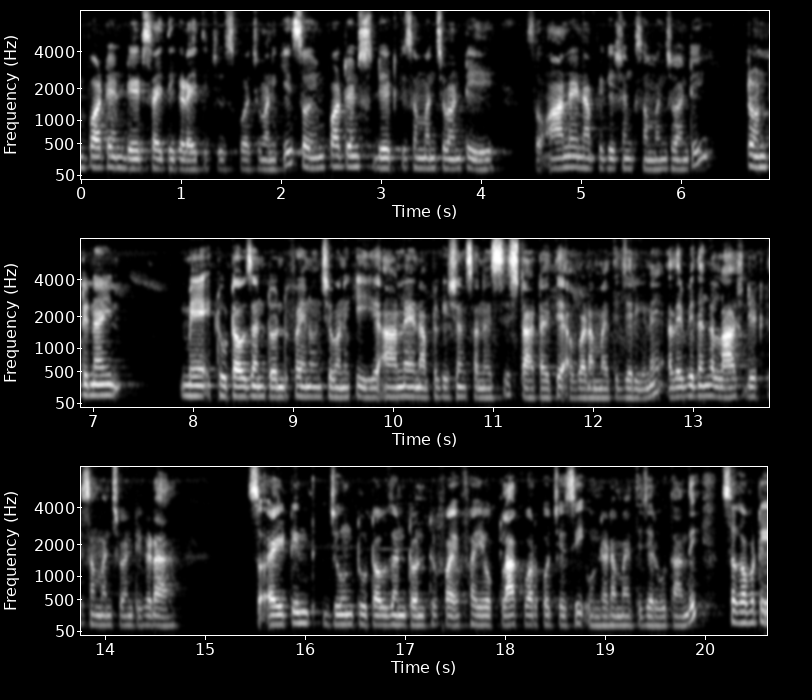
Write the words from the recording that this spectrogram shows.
ఇంపార్టెంట్ డేట్స్ అయితే ఇక్కడ అయితే చూసుకోవచ్చు మనకి. సో ఇంపార్టెంట్ డేట్కి సంబంధించి సో ఆన్లైన్ అప్లికేషన్కి సంబంధించి twenty nine May two thousand twenty five నుంచి మనకి ఆన్లైన్ అప్లికేషన్స్ అనేసి స్టార్ట్ అయితే అవ్వడం అయితే జరిగినాయి. అదేవిధంగా లాస్ట్ డేట్కి సంబంధించి ఇక్కడ so eighteenth June two thousand twenty five five o'clock వరకు వచ్చేసి ఉండడం అయితే జరుగుతుంది. సో కాబట్టి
